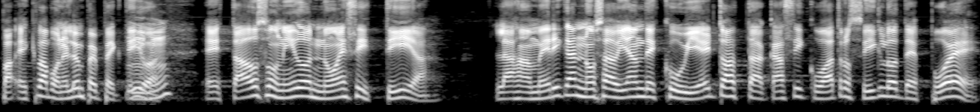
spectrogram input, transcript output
pa- es que para ponerlo en perspectiva. Estados Unidos no existía. Las Américas no se habían descubierto hasta casi cuatro siglos después.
